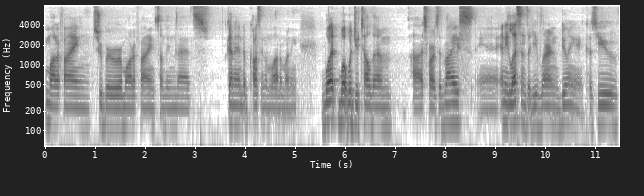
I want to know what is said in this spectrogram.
modifying Subaru or modifying something that's gonna end up costing them a lot of money? What what would you tell them uh, as far as advice and any lessons that you've learned doing it? Because you've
